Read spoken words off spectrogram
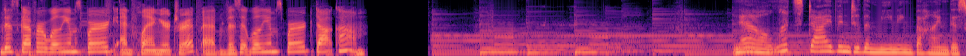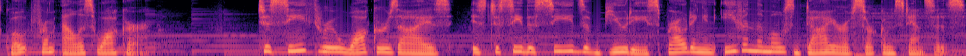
Discover Williamsburg and plan your trip at visitwilliamsburg.com. Now, let's dive into the meaning behind this quote from Alice Walker. To see through Walker's eyes is to see the seeds of beauty sprouting in even the most dire of circumstances.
